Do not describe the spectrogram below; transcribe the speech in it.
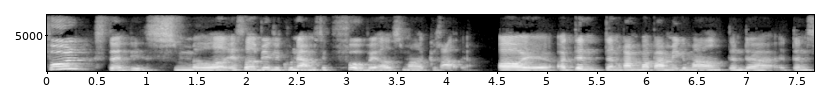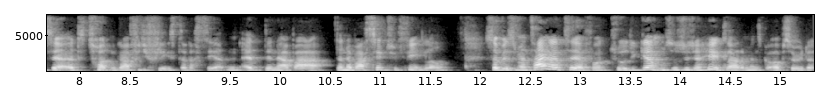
fuldstændig smadret. Jeg sad virkelig kunne nærmest ikke få vejret, så meget græd jeg. Og, øh, og den, den rammer mig bare mega meget, den der, den ser, jeg tror den gør for de fleste, der ser den, at den er bare, den er bare sindssygt fint lavet. Så hvis man trænger til at få tudet igennem, så synes jeg helt klart, at man skal opsøge den.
